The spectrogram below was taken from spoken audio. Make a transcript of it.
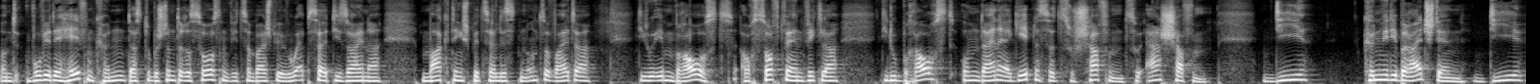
und wo wir dir helfen können, dass du bestimmte Ressourcen wie zum Beispiel Website-Designer, Marketing-Spezialisten und so weiter, die du eben brauchst, auch Softwareentwickler, die du brauchst, um deine Ergebnisse zu schaffen, zu erschaffen, die können wir dir bereitstellen, die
